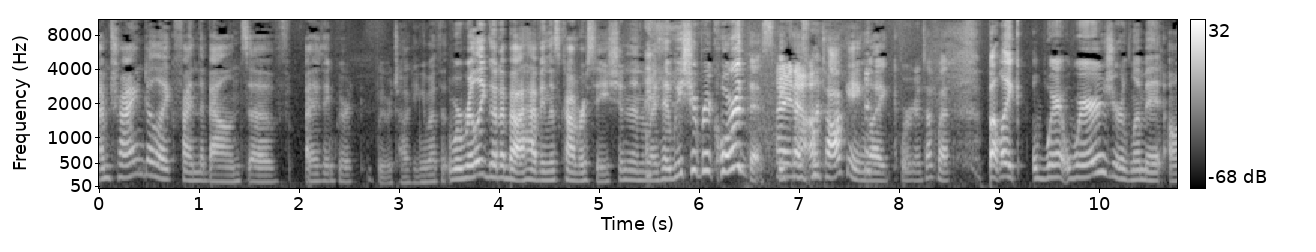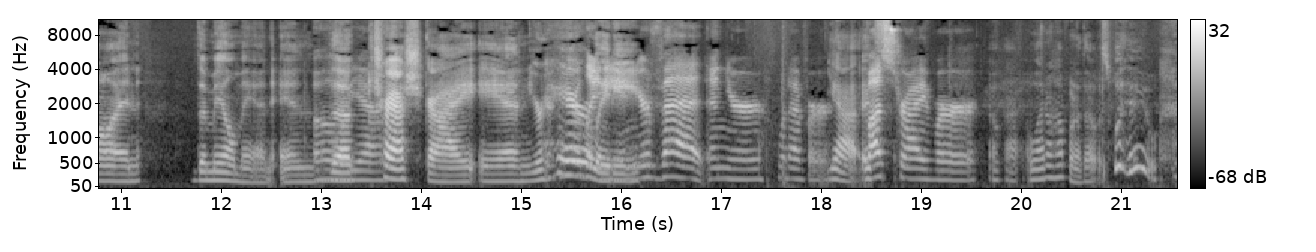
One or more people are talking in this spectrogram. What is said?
I'm trying to like find the balance of I think we were we were talking about that. We're really good about having this conversation and then I say we should record this because we're talking like we're going to talk about. it. But like where where's your limit on the mailman and Oh, the yeah. trash guy and your, Your hair lady? and your vet, and your whatever. Yeah, Bus driver. Okay. Well, I don't have one of those. Woohoo.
